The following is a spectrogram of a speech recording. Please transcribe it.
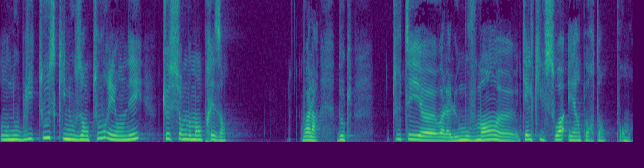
on oublie tout ce qui nous entoure et on est que sur le moment présent. Voilà. Donc, tout est euh, voilà le mouvement euh, quel qu'il soit est important pour moi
